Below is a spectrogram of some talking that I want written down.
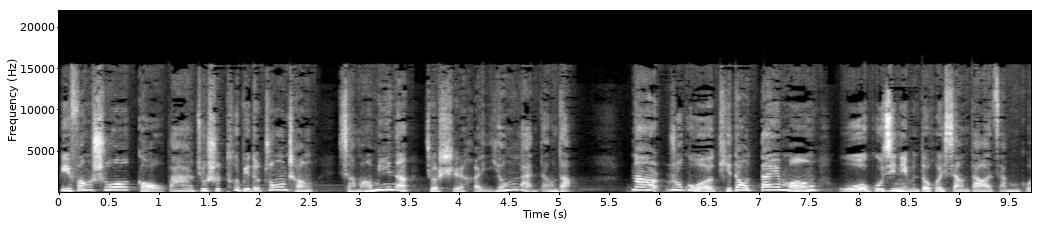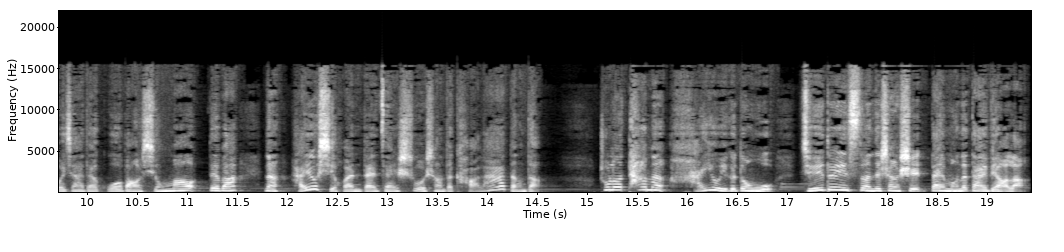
比方说，狗吧，就是特别的忠诚；小猫咪呢，就是很慵懒等等。那如果提到呆萌，我估计你们都会想到咱们国家的国宝熊猫，对吧？那还有喜欢待在树上的考拉等等。除了它们，还有一个动物绝对算得上是呆萌的代表了。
